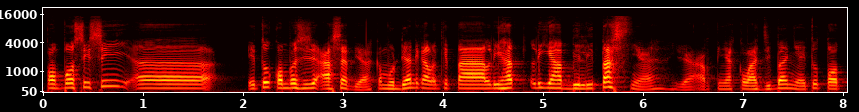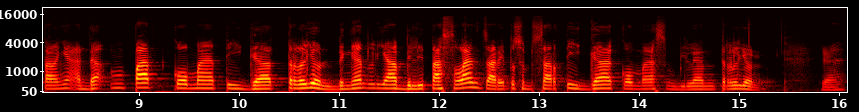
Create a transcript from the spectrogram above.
komposisi uh, itu komposisi aset ya. Kemudian kalau kita lihat liabilitasnya ya artinya kewajibannya itu totalnya ada 4,3 triliun dengan liabilitas lancar itu sebesar 3,9 triliun. Ya.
